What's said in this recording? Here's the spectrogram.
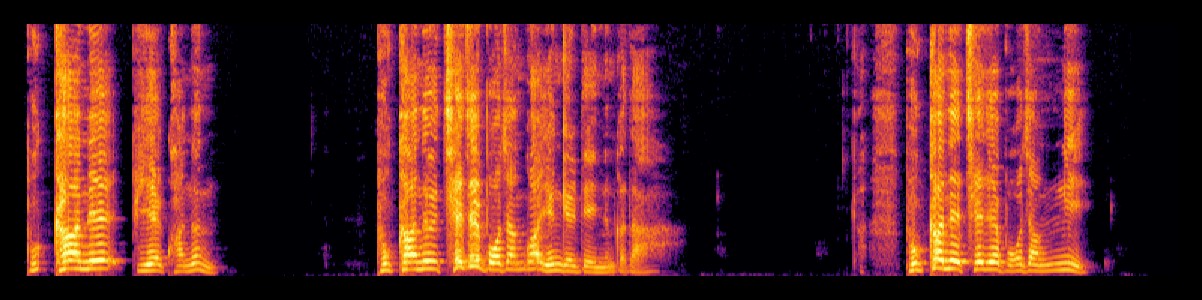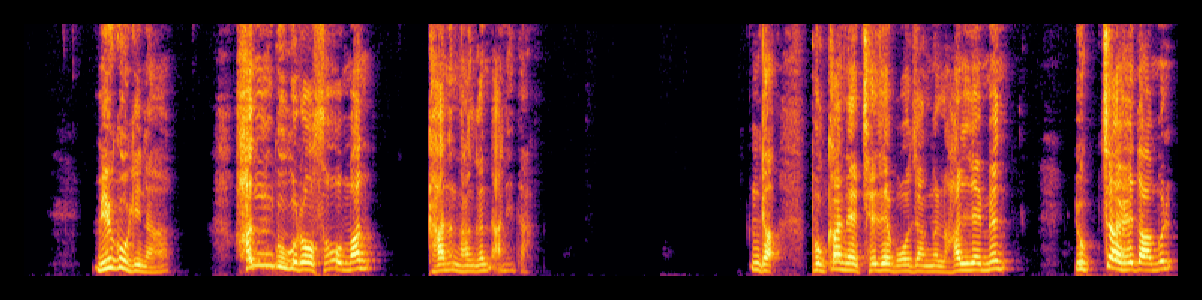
북한의 비핵화는 북한의 체제 보장과 연결되어 있는 거다. 그러니까 북한의 체제 보장이 미국이나 한국으로서만 가능한 건 아니다. 그러니까 북한의 체제 보장을 하려면 육자회담을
